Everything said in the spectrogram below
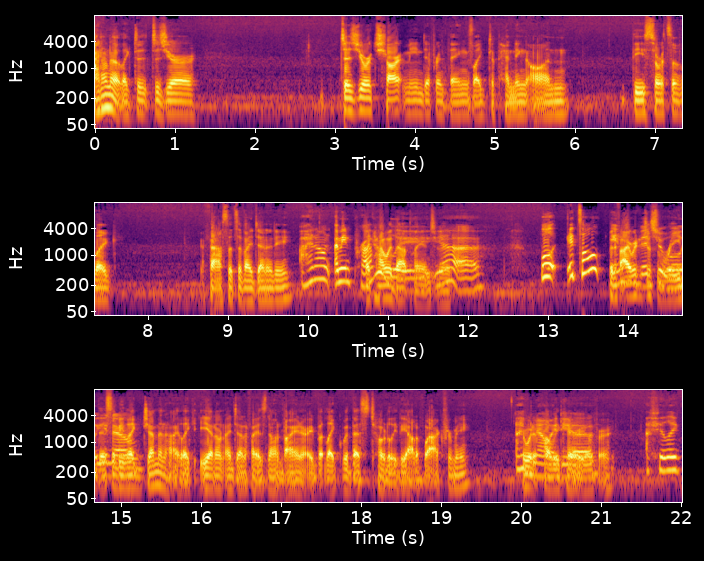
I don't know. Like, do, does your does your chart mean different things? Like, depending on these sorts of like facets of identity. I don't I mean Like, probably how would that play into it? Yeah. Well, it's all But if I were to just read this you and be like Gemini, like yeah, I don't identify as non-binary, but like would this totally be out of whack for me? I have would it no probably idea. carry over? I feel like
